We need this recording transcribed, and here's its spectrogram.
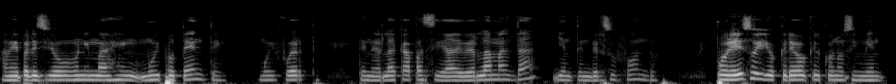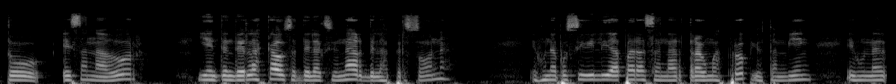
A mí me pareció una imagen muy potente, muy fuerte, tener la capacidad de ver la maldad y entender su fondo. Por eso yo creo que el conocimiento es sanador y entender las causas del accionar de las personas es una posibilidad para sanar traumas propios también, es una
